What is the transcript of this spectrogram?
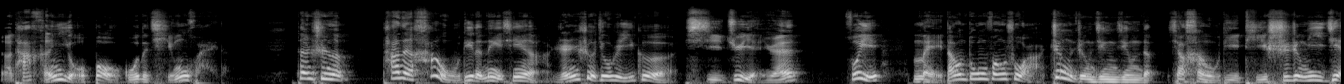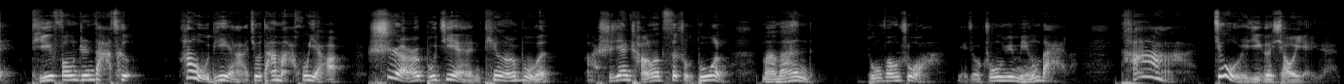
啊，他很有报国的情怀的。但是呢，他在汉武帝的内心啊，人设就是一个喜剧演员，所以每当东方朔啊正正经经的向汉武帝提施政意见、提方针大策，汉武帝啊就打马虎眼儿，视而不见，听而不闻啊。时间长了，次数多了，慢慢的，东方朔啊也就终于明白了，他。就是一个小演员，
